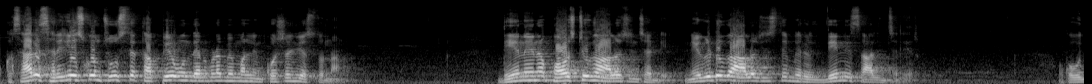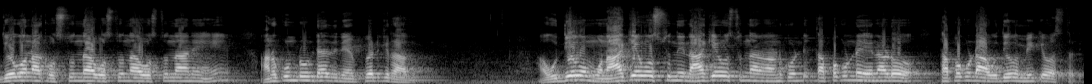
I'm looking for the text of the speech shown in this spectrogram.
ఒకసారి సరి చేసుకొని చూస్తే తప్పే ఉంది అని కూడా మిమ్మల్ని నేను క్వశ్చన్ చేస్తున్నాను. దేనైనా పాజిటివ్గా ఆలోచించండి. నెగిటివ్గా ఆలోచిస్తే మీరు దేన్ని సాధించలేరు. ఒక ఉద్యోగం నాకు వస్తుందా వస్తుందా వస్తుందా అని అనుకుంటుంటే అది నేను ఎప్పటికీ రాదు. ఆ ఉద్యోగం నాకే వస్తుంది నాకే వస్తుంది అని అనుకోండి తప్పకుండా ఏనాడో తప్పకుండా ఆ ఉద్యోగం మీకే వస్తుంది.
